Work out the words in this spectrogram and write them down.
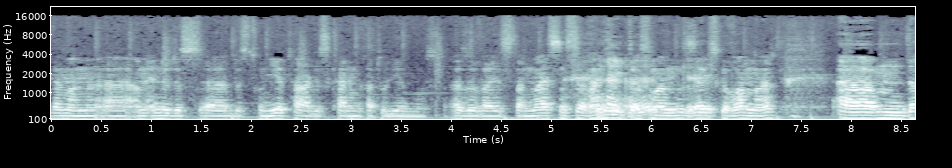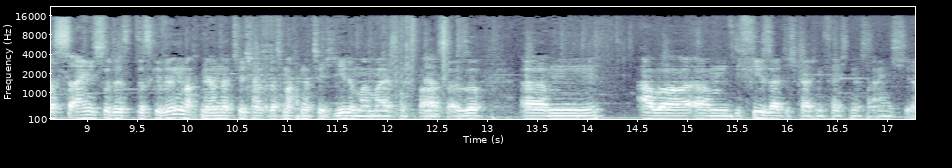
wenn man äh, am Ende des, äh, des Turniertages keinem gratulieren muss. Also weil es dann meistens daran liegt, dass man Okay. selbst gewonnen hat. Ähm, das ist eigentlich so, das, das Gewinnen macht mir natürlich, das macht natürlich jedem am meisten Spaß. Also ähm, aber ähm, die Vielseitigkeit im Fechten ist eigentlich, äh,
